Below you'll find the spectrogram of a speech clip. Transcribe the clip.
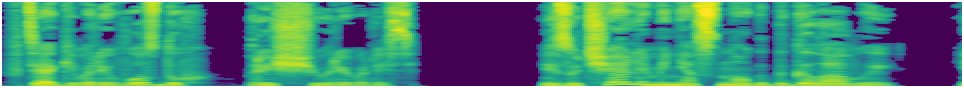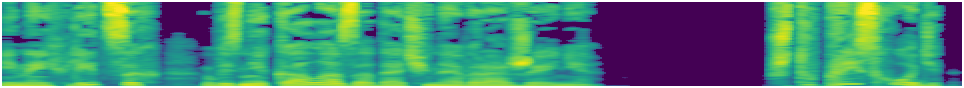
втягивали воздух, прищуривались. Изучали меня с ног до головы, и на их лицах возникало озадаченное выражение. «Что происходит?»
